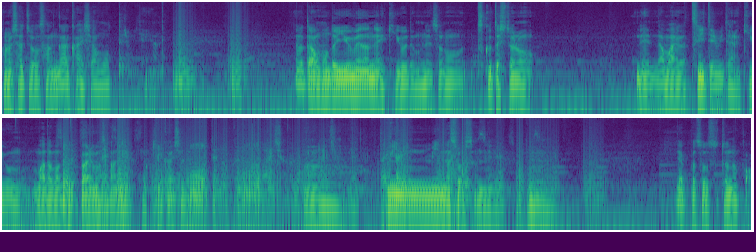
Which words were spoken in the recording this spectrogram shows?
あの社長さんが会社を持ってるみたいなねあとは本当に有名なね企業でもねその作った人のね名前がついてるみたいな企業もまだまだいっぱいありますからね大きい会社でも。大手の車会社のね大み体んみんなそうですよね。やっぱそうするとなんか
